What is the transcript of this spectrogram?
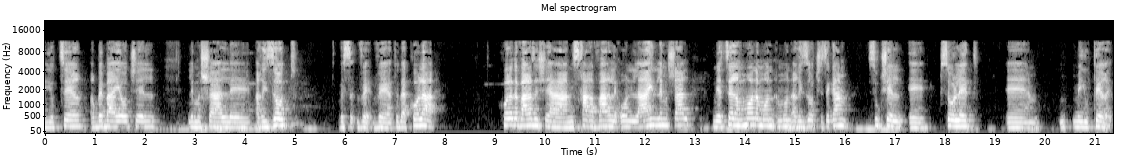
יוצר הרבה בעיות של למשל אריזות, ואתה יודע, כל, ה, כל הדבר הזה שהמסחר עבר לאונליין, למשל, מייצר המון המון המון אריזות, שזה גם סוג של אה, פסולת אה, מיותרת.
